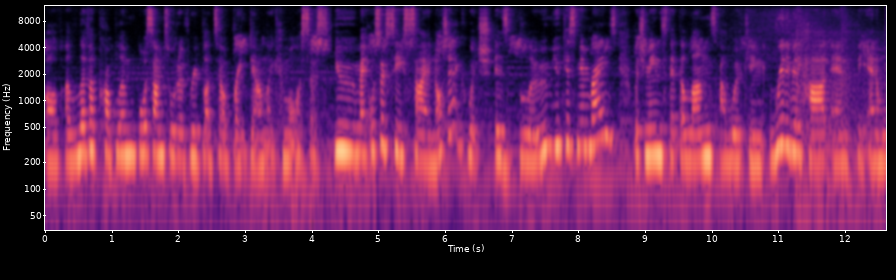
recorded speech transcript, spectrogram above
of a liver problem or some sort of red blood cell breakdown like hemolysis. You may also see cyanotic, which is blue mucous membranes, which means that the lungs are working really, really hard and the animal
